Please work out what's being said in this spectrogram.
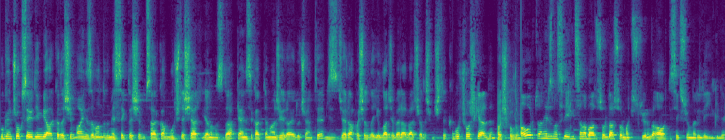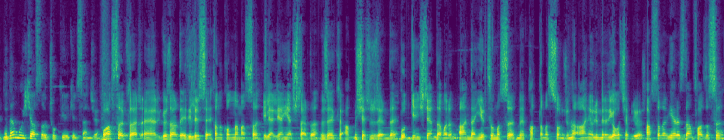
Bugün çok sevdiğim bir arkadaşım, aynı zamanda da meslektaşım Serkan Burçteşer yanımızda. Kendisi kalp damar cerrahi doçenti. Biz Cerrahpaşa'da da yıllarca beraber çalışmıştık. Burç hoş geldin. Hoş buldum. Aort anevrizması ile ilgili sana bazı sorular sormak istiyorum ve aort diseksiyonları ile ilgili. Neden bu iki hastalık çok tehlikeli sence? Bu hastalıklar eğer göz ardı edilirse, tanı konulamazsa ilerleyen yaşlarda özellikle 60 yaş üzerinde bu genişleyen damarın aniden yırtılması ve patlaması sonucunda ani ölümlere yol açabiliyor. Hastaların yarısından fazlası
